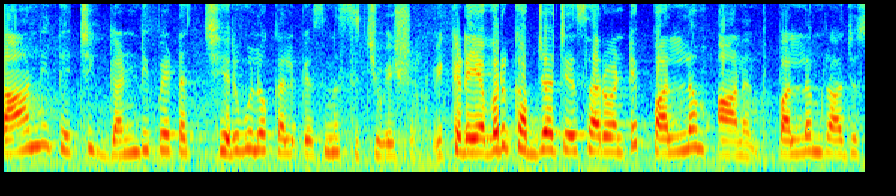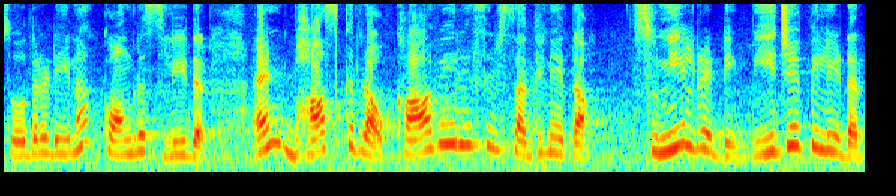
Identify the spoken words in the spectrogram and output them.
దాన్ని తెచ్చి గండిపేట చెరువులో కలిపేసిన సిచ్యువేషన్ ఇక్కడ ఎవరు కబ్జా చేశారు అంటే పల్లం ఆనంద్ పల్లం రాజు సోదరుడైన Congress leader. And Bhaskar Rao Kaveri seeds అధినేత. Sunil Reddy BJP leader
